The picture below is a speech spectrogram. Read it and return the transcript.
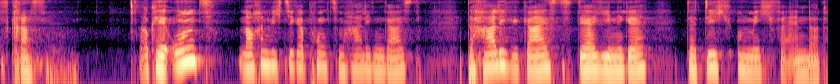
ist krass. Okay, und noch ein wichtiger Punkt zum Heiligen Geist. Der Heilige Geist ist derjenige, der dich und mich verändert.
